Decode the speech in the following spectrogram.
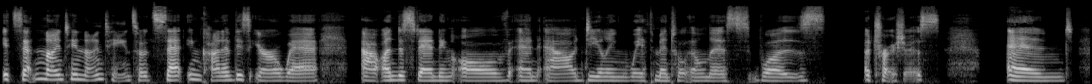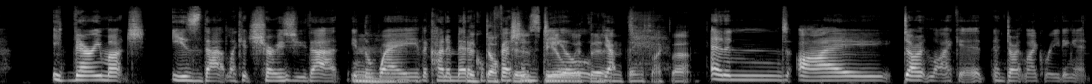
it's set in 1919, so it's set in kind of this era where our understanding of and our dealing with mental illness was atrocious. And it very much is that, like it shows you that in the Mm. way the kind of medical doctors professions deal, deal. with it Yep and things like that. and I don't like it and don't like reading it.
